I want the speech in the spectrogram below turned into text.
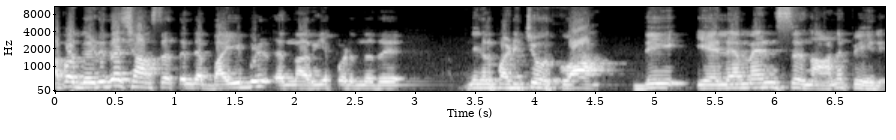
അപ്പൊ ഗണിതശാസ്ത്രത്തിന്റെ ബൈബിൾ എന്നറിയപ്പെടുന്നത് നിങ്ങൾ പഠിച്ചു വെക്കുക. ദി എലമെന്റ്സ് എന്നാണ് പേര്.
